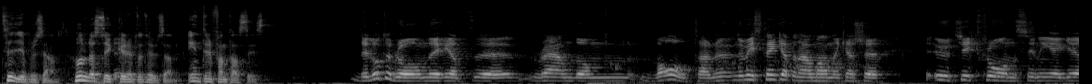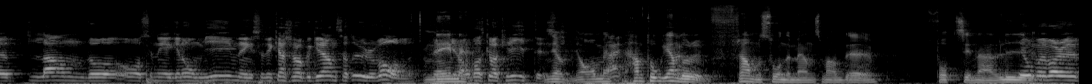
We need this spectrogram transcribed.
10%, 100 stycken utav 1000. inte det fantastiskt? Det låter bra om det är helt eh, random valt här. Nu, nu misstänker jag att den här mannen kanske utgick från sin eget land och, och sin egen omgivning. Så det kanske var begränsat urval. Nej, jag, men- Om man ska vara kritisk. Ja, ja men Nej. han tog ju ändå framstående män som hade fått sina liv. Jo men var det,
